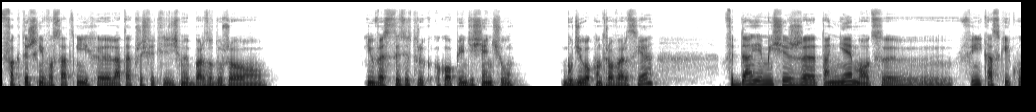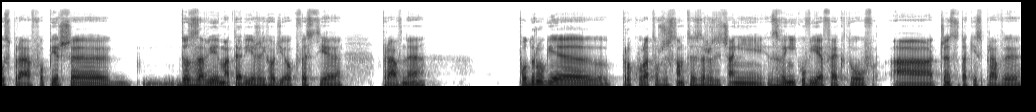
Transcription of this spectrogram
Faktycznie w ostatnich latach prześwietliliśmy bardzo dużo inwestycji, z których około 50 budziło kontrowersje. Wydaje mi się, że ta niemoc y, wynika z kilku spraw. Po pierwsze, dozawie materii, jeżeli chodzi o kwestie prawne. Po drugie, prokuratorzy są też rozliczani z wyników i efektów, a często takie sprawy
